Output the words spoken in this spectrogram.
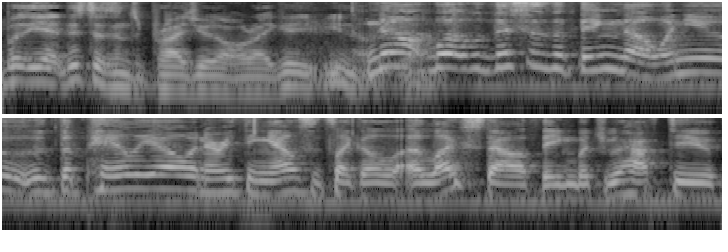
but yeah, this doesn't surprise you at all, right? You, know. No, yeah. well, this is the thing though. When you the paleo and everything else, it's like a, a, lifestyle thing. But you have to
